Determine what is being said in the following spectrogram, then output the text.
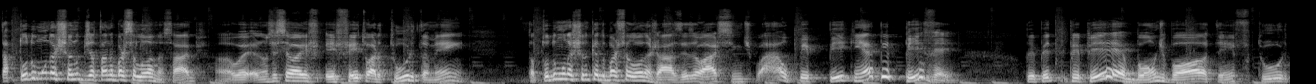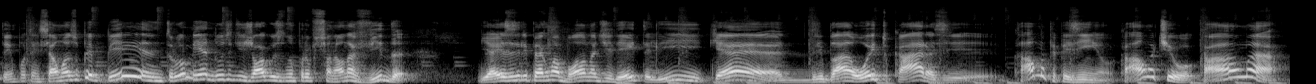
Tá todo mundo achando que já tá no Barcelona, sabe? Eu não sei se é o efeito Arthur também. Tá todo mundo achando que é do Barcelona já. Às vezes eu acho assim, tipo, ah, o PP, quem é PP, velho? PP, PP é bom de bola, tem futuro, tem potencial, mas o PP entrou meia dúzia de jogos no profissional na vida. E aí às vezes ele pega uma bola na direita ali e quer driblar oito caras e. Calma, Pepezinho, calma, tio, calma,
